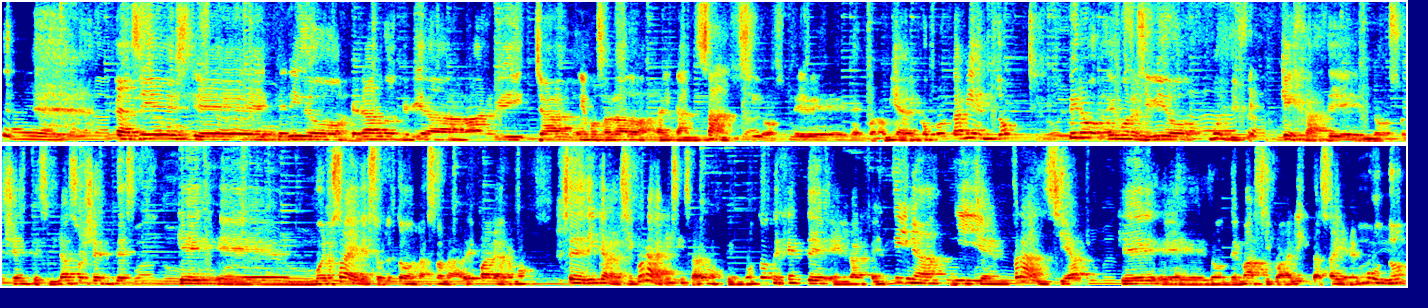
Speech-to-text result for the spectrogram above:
Está bien. Así es, eh, querido Gerardo, querida Barbie, ya hemos hablado hasta el cansancio de la economía del comportamiento, pero hemos recibido múltiples quejas de los oyentes y las oyentes que eh, en Buenos Aires, sobre todo en la zona de Palermo, se dedican al psicoanálisis. Sabemos que un montón de gente en la Argentina y en Francia, que eh, donde más psicoanalistas hay en el mundo,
